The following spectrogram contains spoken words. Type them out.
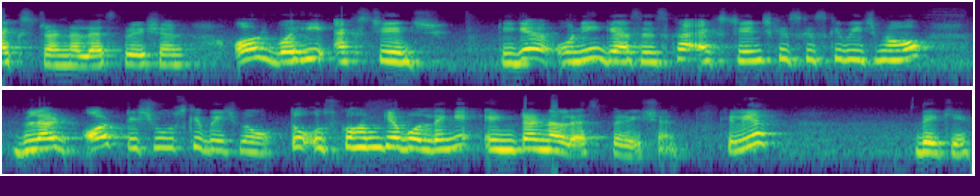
एक्सटर्नल रेस्पिरेशन और वही एक्सचेंज ठीक है? उन्हीं गैसेस का एक्सचेंज किस किस के बीच में हो? ब्लड और टिश्यूज़ के बीच में हो। तो उसको हम क्या बोल देंगे? इंटरनल रेस्पिरेशन क्लियर देखिए।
